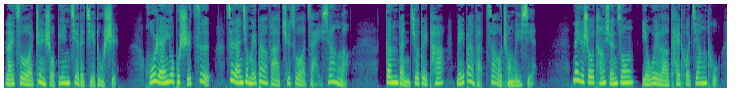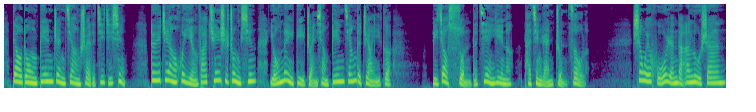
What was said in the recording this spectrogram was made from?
来做镇守边界的节度使。胡人又不识字，自然就没办法去做宰相了，根本就对他没办法造成威胁。那个时候，唐玄宗也为了开拓疆土，调动边镇将帅的积极性。对于这样会引发军事重心由内地转向边疆的这样一个比较损的建议呢，他竟然准奏了。身为胡人的安禄山，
